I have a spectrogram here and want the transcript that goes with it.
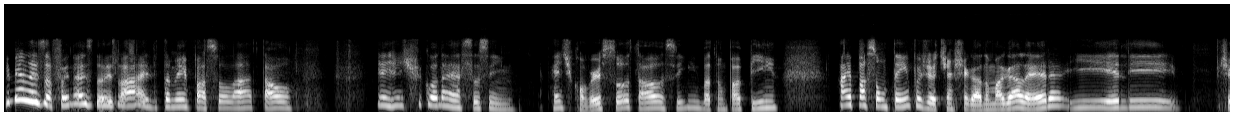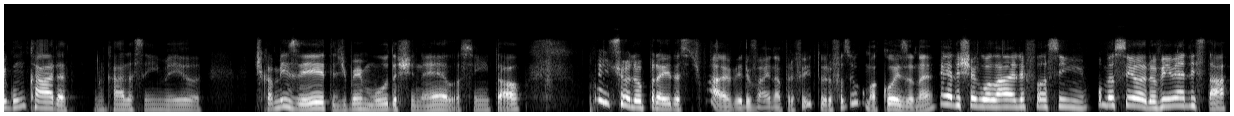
E beleza, foi nós dois lá, ele também passou lá, tal. E a gente ficou nessa, assim, a gente conversou, tal, assim, bateu um papinho. Aí passou um tempo, já tinha chegado uma galera e ele chegou um cara, um cara assim meio de camiseta, de bermuda, chinelo, assim e tal. A gente olhou para ele assim, tipo, ah, ele vai na prefeitura fazer alguma coisa, né? Aí ele chegou lá, ele falou assim: "Ô meu senhor, eu vim me alistar".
